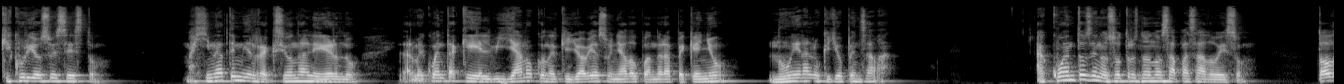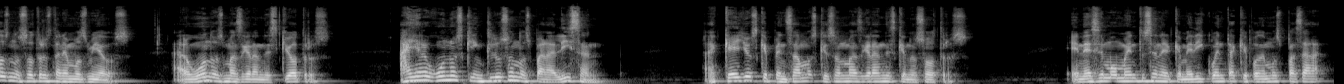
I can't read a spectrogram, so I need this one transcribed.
Qué curioso es esto. Imagínate mi reacción al leerlo, y darme cuenta que el villano con el que yo había soñado cuando era pequeño no era lo que yo pensaba. ¿A cuántos de nosotros no nos ha pasado eso? Todos nosotros tenemos miedos, algunos más grandes que otros. Hay algunos que incluso nos paralizan, aquellos que pensamos que son más grandes que nosotros. En ese momento es en el que me di cuenta que podemos pasar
